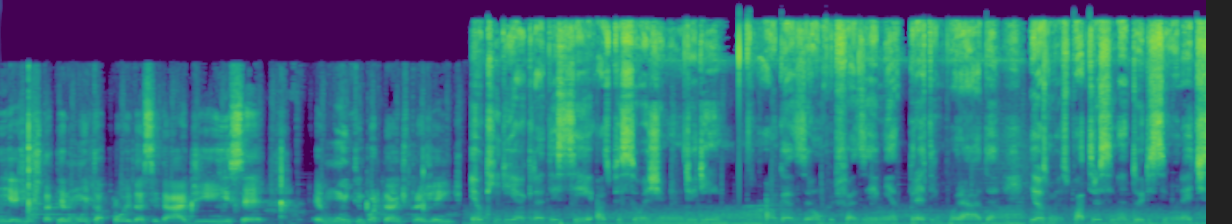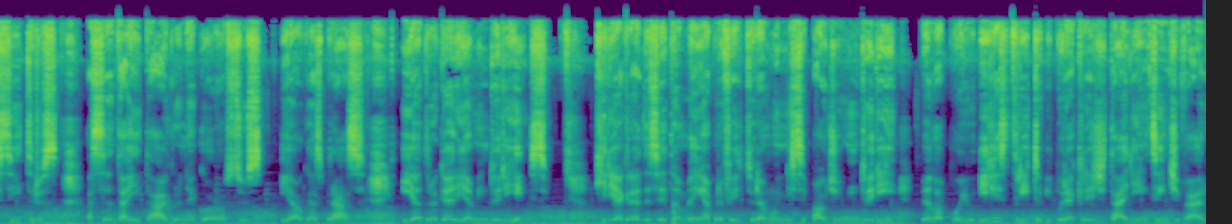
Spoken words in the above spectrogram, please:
E a gente está tendo muito apoio da cidade e isso é, é muito importante pra gente. Eu queria agradecer às pessoas de Mindurim, ao Gazão por fazer minha pré-temporada e aos meus patrocinadores Simonete Citrus, a Santa Rita Agronegócios e Algas Brás e a Drogaria Minduriense. Queria agradecer também à Prefeitura Municipal de Minduri pelo apoio irrestrito e por acreditar e incentivar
